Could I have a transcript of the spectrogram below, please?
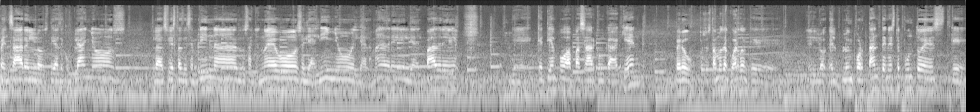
pensar en los días de cumpleaños, las fiestas decembrinas, los años nuevos, el día del niño, el día de la madre, el día del padre, eh, qué tiempo va a pasar con cada quien, pero pues estamos de acuerdo que lo importante en este punto es que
